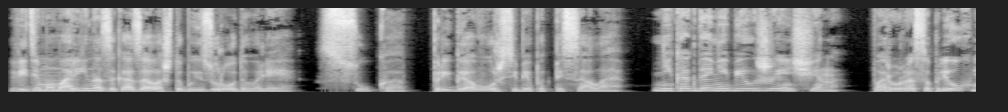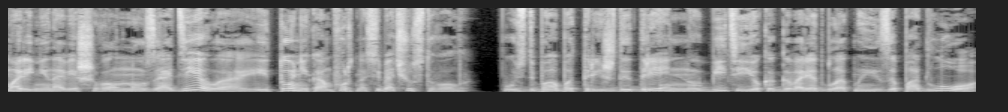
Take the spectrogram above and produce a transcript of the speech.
Видимо, Марина заказала, чтобы изуродовали. Сука, приговор себе подписала. Никогда не бил женщин, Пару раз оплеух Марине навешивал, но за дело, и то некомфортно себя чувствовал. Пусть баба трижды дрянь, но бить ее, как говорят блатные, западло.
